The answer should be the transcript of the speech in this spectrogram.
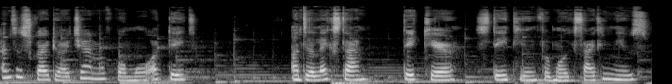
and subscribe to our channel for more updates. Until next time, take care, stay tuned for more exciting news.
